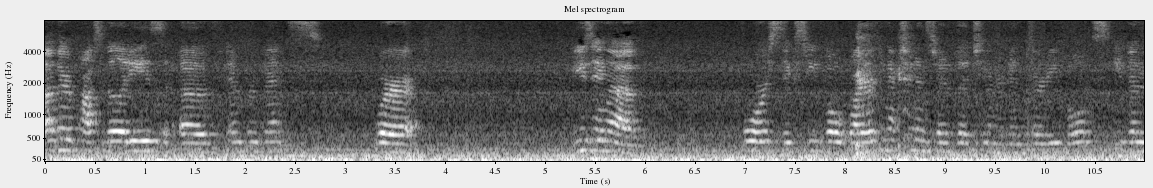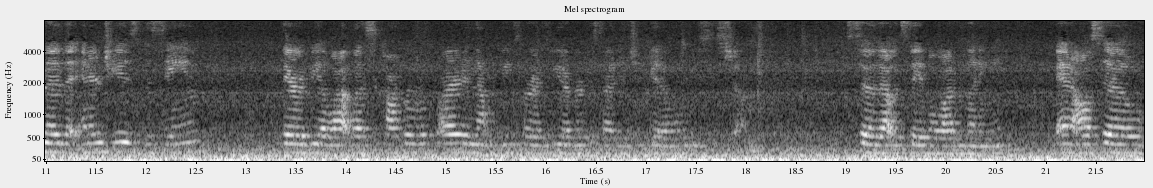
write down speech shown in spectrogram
Other possibilities of improvements were using a 460 volt wire connection instead of the 230 volts. Even though the energy is the same, there would be a lot less copper required, and that would be for if you ever decided to get a multi system. So that would save a lot of money. And also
